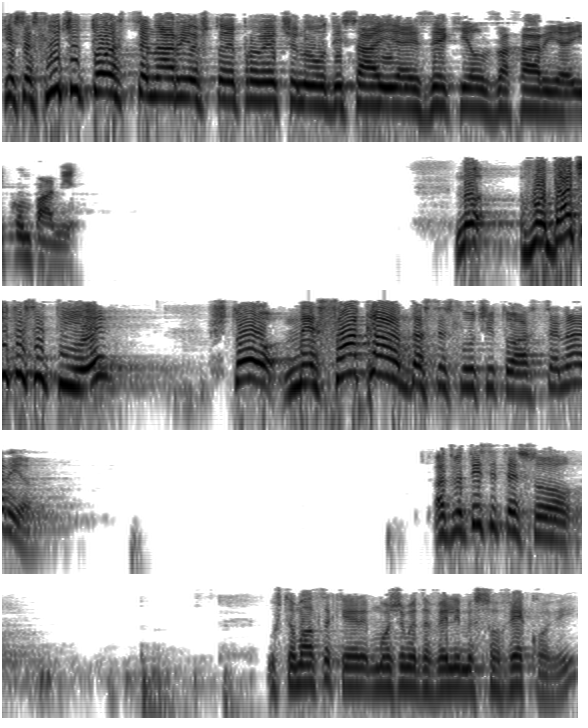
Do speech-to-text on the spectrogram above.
ќе се случи тоа сценарио што е проречено од Исаија, Езекијел, Захарија и компанија. Но водачите се тие што не сакаат да се случи тоа сценарио. Адвентистите со уште малце ке можеме да велиме со векови,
